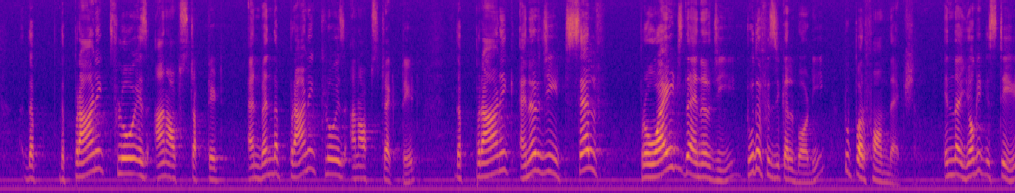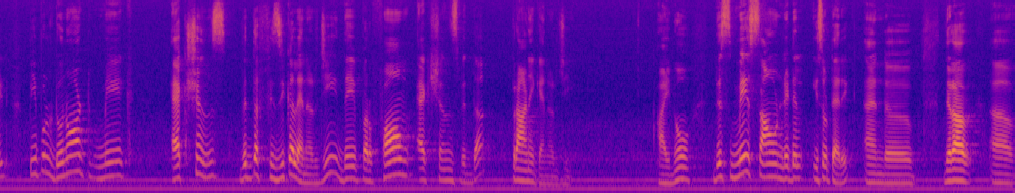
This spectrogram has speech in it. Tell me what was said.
the, the pranic flow is unobstructed and when the pranic flow is unobstructed, the pranic energy itself provides the energy to the physical body to perform the action. In the yogic state, people do not make actions with the physical energy, they perform actions with the pranic energy. I know this may sound little esoteric and uh, there are uh,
